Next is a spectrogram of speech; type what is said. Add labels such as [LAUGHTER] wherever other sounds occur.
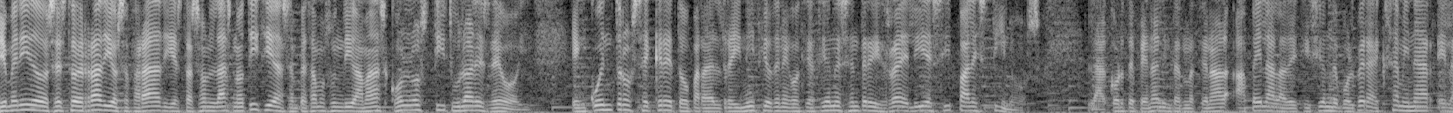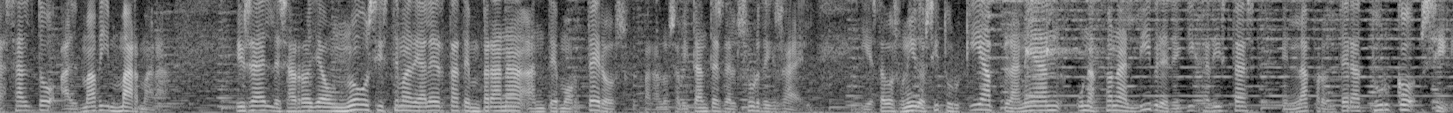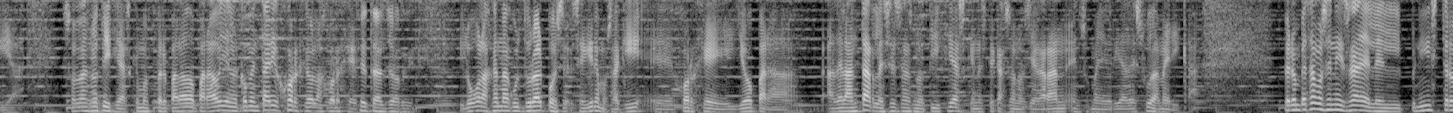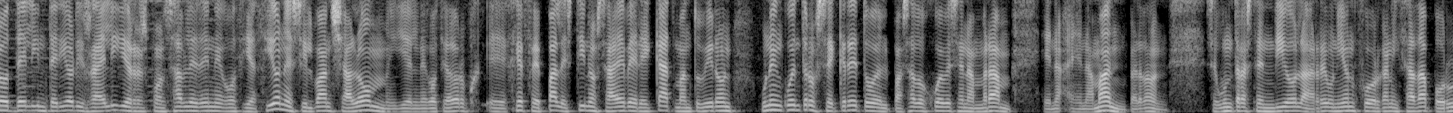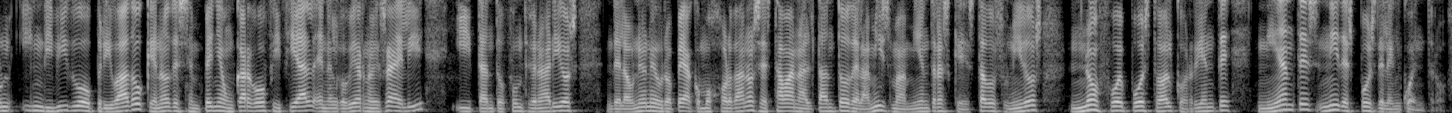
Bienvenidos, esto es Radio Sefarad y estas son las noticias. Empezamos un día más con los titulares de hoy. Encuentro secreto para el reinicio de negociaciones entre israelíes y palestinos. La Corte Penal Internacional apela a la decisión de volver a examinar el asalto al Mavi Mármara. Israel desarrolla un nuevo sistema de alerta temprana ante morteros para los habitantes del sur de Israel. Y Estados Unidos y Turquía planean una zona libre de yihadistas en la frontera turco-siria. Son las noticias que hemos preparado para hoy en el comentario. Jorge, hola Jorge. ¿Qué tal Jordi? Y luego la agenda cultural, pues seguiremos aquí, eh, Jorge y yo, para adelantarles esas noticias que en este caso nos llegarán en su mayoría de Sudamérica. Pero empezamos en Israel. El ministro del Interior israelí y responsable de negociaciones, Silvan Shalom, y el negociador eh, jefe palestino Saeb Erekat mantuvieron un encuentro secreto el pasado jueves en Amram, en, en Amán, perdón. Según trascendió, la reunión fue organizada por un individuo privado que no desempeña un cargo oficial en el gobierno israelí y tanto funcionarios de la Unión Europea como jordanos estaban al tanto de la misma, mientras que Estados Unidos no fue puesto al corriente ni antes ni después del encuentro.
